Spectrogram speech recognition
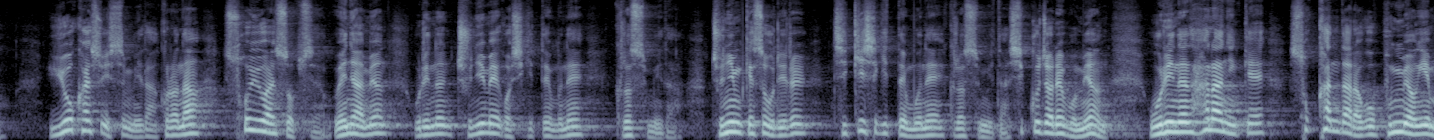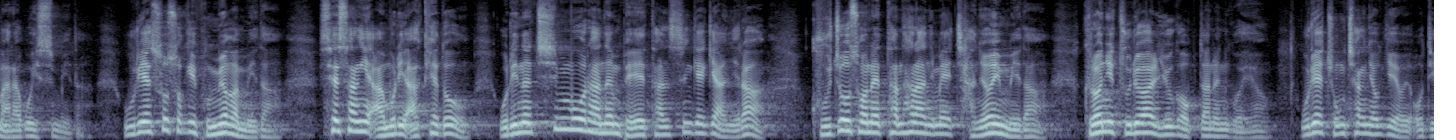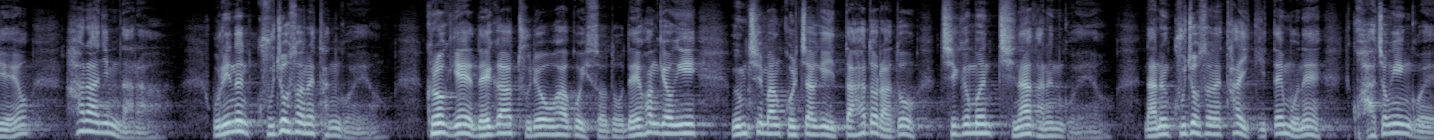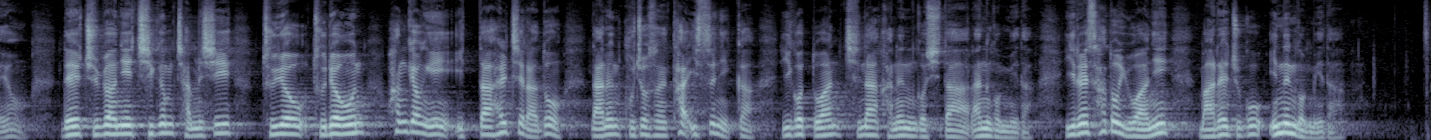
유혹할 수 있습니다. 그러나 소유할 수 없어요. 왜냐하면 우리는 주님의 것이기 때문에 그렇습니다. 주님께서 우리를 지키시기 때문에 그렇습니다. 19절에 보면 우리는 하나님께 속한다라고 분명히 말하고 있습니다. 우리의 소속이 분명합니다. 세상이 아무리 악해도 우리는 침몰하는 배에 탄 승객이 아니라 구조선에 탄 하나님의 자녀입니다. 그러니 두려워할 이유가 없다는 거예요. 우리의 종착역이 어디예요? 하나님 나라. 우리는 구조선에 탄 거예요. 그러기에 내가 두려워하고 있어도 내 환경이 음침한 골짜기 있다 하더라도 지금은 지나가는 거예요. 나는 구조선에 타 있기 때문에 과정인 거예요. 내 주변이 지금 잠시 두려운 환경이 있다 할지라도 나는 구조선에 타 있으니까 이것 또한 지나가는 것이다 라는 겁니다. 이를 사도 요한이 말해주고 있는 겁니다.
